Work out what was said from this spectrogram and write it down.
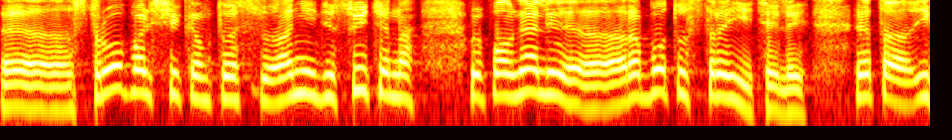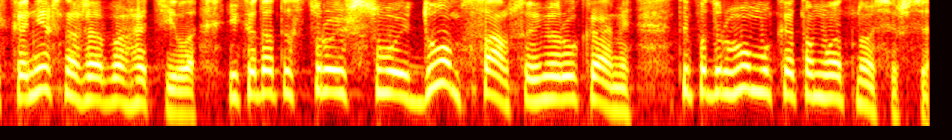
э, стропольщиком. То есть они действительно выполняли э, работу строителей. Это их, конечно же, обогатило. И когда ты строишь свой дом сам своими руками, ты по-другому к этому относишься.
